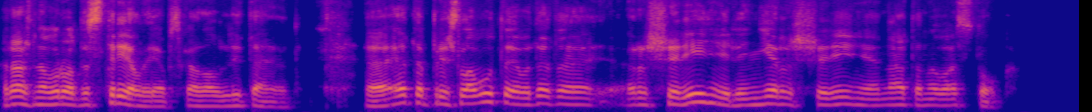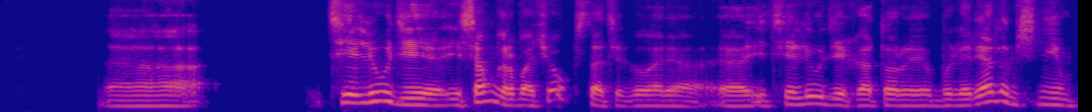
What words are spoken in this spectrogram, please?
разного рода стрелы, я бы сказал, летают. Э, это пресловутое вот это расширение или не расширение НАТО на восток. Э, те люди, и сам Горбачев, кстати говоря, и те люди, которые были рядом с ним,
